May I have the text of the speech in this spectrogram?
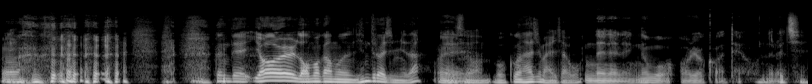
네. 근데 열 넘어가면 힘들어집니다. 네. 그래서 뭐 그건 하지 말자고. 네네네. 너무 어려울 것 같아요. 오늘은. 그렇지.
